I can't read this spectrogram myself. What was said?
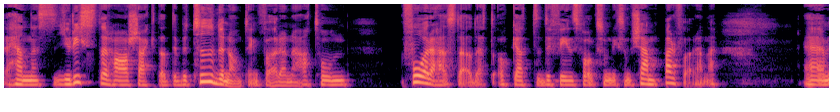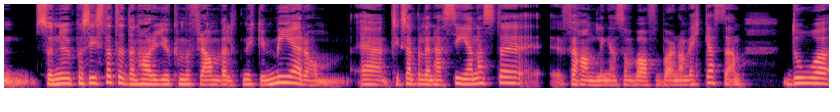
hennes jurister har sagt att det betyder någonting för henne att hon får det här stödet och att det finns folk som liksom kämpar för henne. Um, så nu på sista tiden har det ju kommit fram väldigt mycket mer om, uh, till exempel den här senaste förhandlingen som var för bara någon vecka sedan, då,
